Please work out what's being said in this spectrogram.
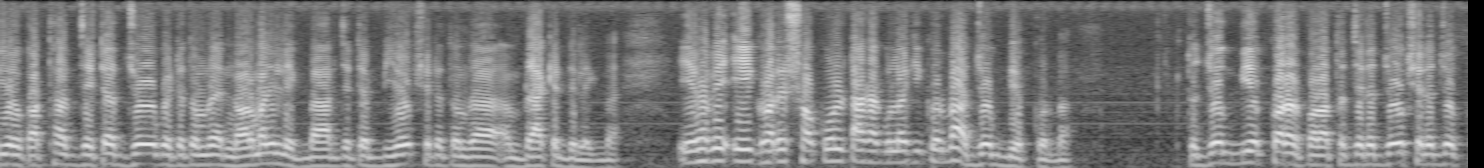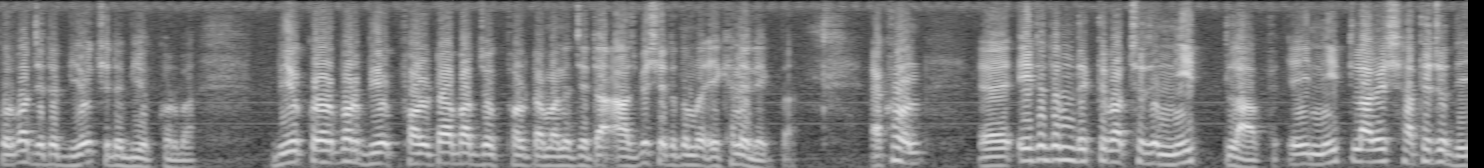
বিয়োগ, অর্থাৎ যেটা যোগ, এটা তোমরা নর্মালি লিখবা, আর যেটা বিয়োগ, সেটা তোমরা ব্র্যাকেট দিয়ে লিখবা। এভাবে এই ঘরের সকল টাকাগুলো কি করবা? যোগ, বিয়োগ করবা। তো যোগ, বিয়োগ করার পর, অর্থাৎ যেটা যোগ, সেটা যোগ করবা, যেটা বিয়োগ, সেটা বিয়োগ করবা। বিয়োগ করার পর বিয়োগ ফলটা বা যোগ ফলটা মানে যেটা আসবে, সেটা তোমরা এখানে লিখবা। এখন এই যে তুমি দেখতে পাচ্ছ যে নিট লাভ এই নিট লাভের সাথে যদি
